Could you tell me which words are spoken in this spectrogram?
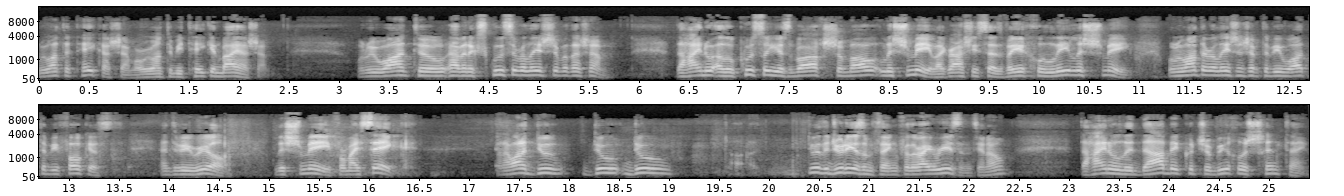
we want to take Hashem, or we want to be taken by Hashem, when we want to have an exclusive relationship with Hashem, the Hainu Elokusa Yisbarach Shemo Lishmi, like Rashi says, Vayichuli Lishmi. When we want the relationship to be what? To be focused and to be real. Lishmi, for my sake. And I want to do, do, do, uh, do the Judaism thing for the right reasons, you know? The Hainu Lidabe Kuchabrichu Shchinte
